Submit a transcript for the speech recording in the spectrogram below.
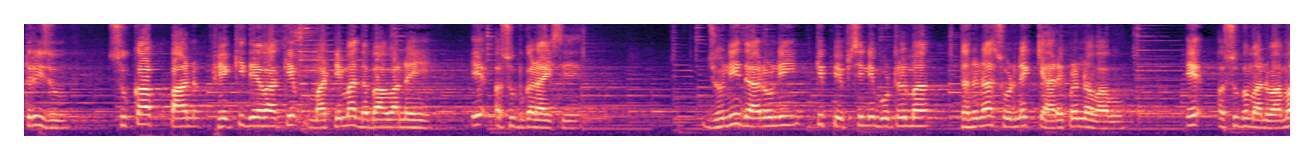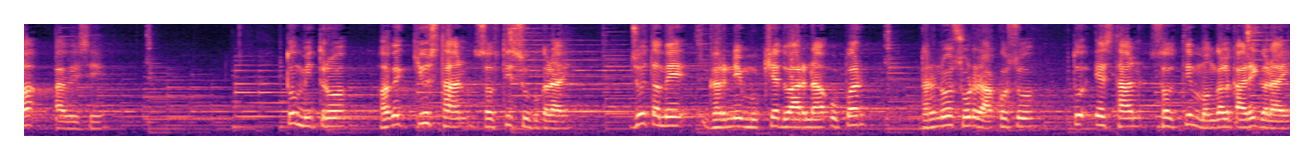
ત્રીજું, સૂકા પાન ફેંકી દેવા કે માટીમાં દબાવવા નહીં, એ અશુભ ગણાય છે. જૂની દારૂની કે પેપ્સીની બોટલમાં ધનના છોડને ક્યારે પણ ન વાવો, એ અશુભ માનવામાં આવે છે. તો મિત્રો, હવે કયું સ્થાન સૌથી શુભ ગણાય? જો તમે ઘરની મુખ્ય દ્વારના ઉપર ધનનો છોડ રાખો છો, તો એ સ્થાન સૌથી મંગલકારી ગણાય.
